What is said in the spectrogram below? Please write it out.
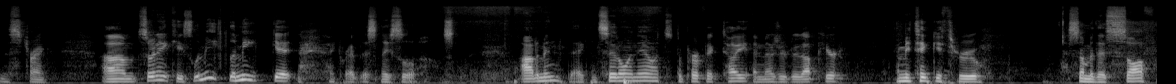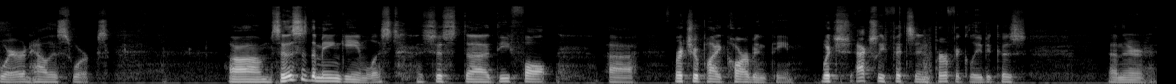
the, strength. Um, so in any case, let me let me get, I grab this nice little ottoman that I can sit on now. It's the perfect height. I measured it up here. Let me take you through some of this software and how this works. Um, so this is the main game list. It's just uh, default uh, RetroPie Carbon theme, which actually fits in perfectly because and there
